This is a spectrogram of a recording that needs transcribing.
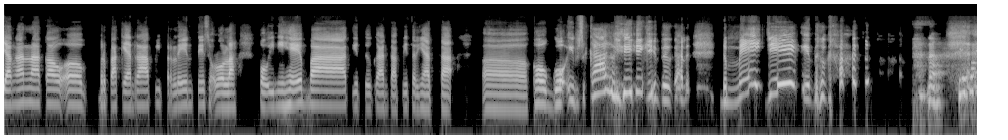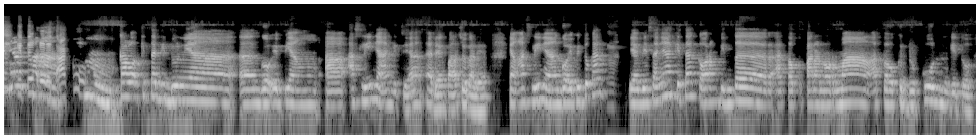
janganlah kau uh, berpakaian rapi, perlente seolah-olah kau ini hebat gitu kan, tapi ternyata uh, kau goib sekali gitu kan. The magic gitu kan. Nah, biasanya itu menurut aku. Hmm, kalau kita di dunia uh, goib yang uh, aslinya gitu ya, ada yang palsu kali ya. Yang aslinya goib itu kan hmm. ya biasanya kita ke orang pinter atau ke paranormal atau ke dukun gitu.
